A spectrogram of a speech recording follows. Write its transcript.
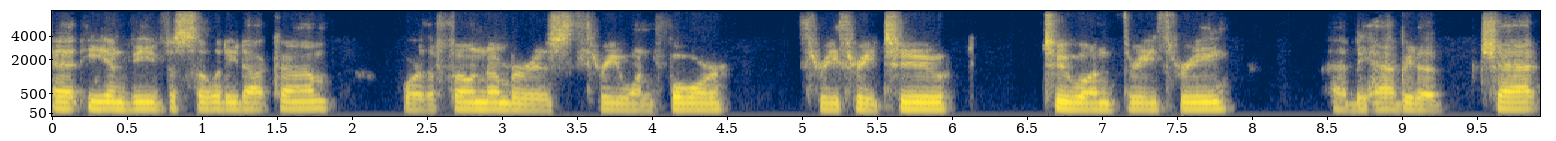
at envfacility.com or the phone number is 314 332 2133. I'd be happy to chat.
